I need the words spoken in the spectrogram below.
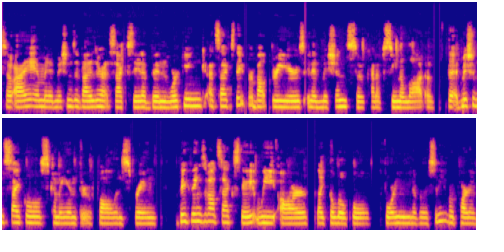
So I am an admissions advisor at Sac State. I've been working at Sac State for about three years in admissions, so kind of seen a lot of the admission cycles coming in through fall and spring. Big things about Sac State, we are like the local four-year university. We're part of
